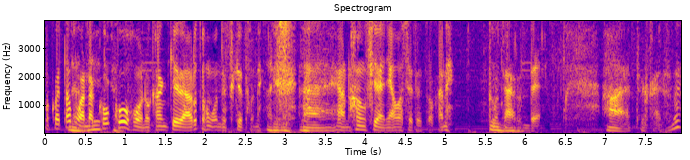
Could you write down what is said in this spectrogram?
あ、これ多分はなこなんでって感じ広報の関係であると思うんですけどね。ありますね、はい、あのハンフェアに合わせてとかね、当然あるんで。はい、という感じですね。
